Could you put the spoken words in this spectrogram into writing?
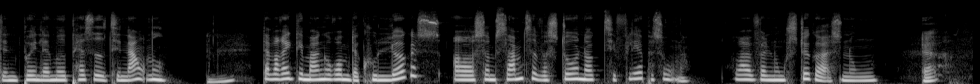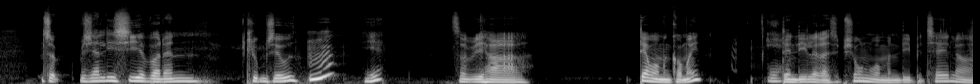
den på en eller anden måde passede til navnet. Mm. Der var rigtig mange rum, der kunne lukkes, og som samtidig var store nok til flere personer. Der var i hvert fald nogle stykker af sådan nogle. Så hvis jeg lige siger, hvordan klubben ser ud. Mm. Ja. Så vi har der, hvor man kommer ind. Ja. Den lille reception, hvor man lige betaler. Og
